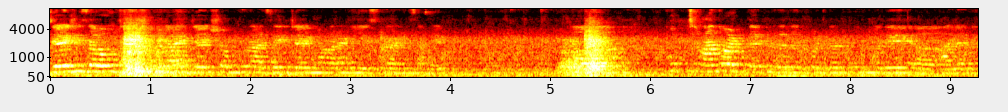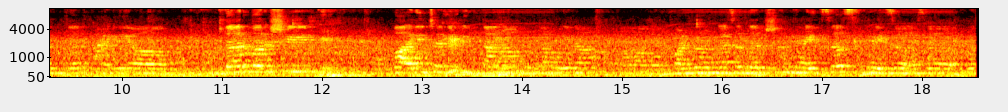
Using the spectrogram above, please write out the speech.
जय जिजाऊ जय शिवराय जय शंभूराजे जय महाराणी येसुराणी साहेब. खूप छान वाटतंय खरं तर पंढरपूरमध्ये आल्यानंतर. आणि दरवर्षी वारीच्या निमित्तानं होईना पांडुरंगाचं दर्शन घ्यायचंच घ्यायचं असं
